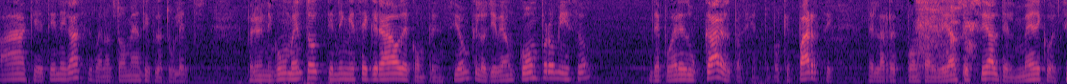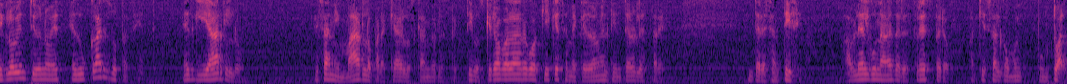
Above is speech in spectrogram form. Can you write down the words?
ah, que tiene gases, bueno, tome antiflatulentos. Pero en ningún momento tienen ese grado de comprensión que los lleve a un compromiso de poder educar al paciente, porque parte de la responsabilidad social del médico del siglo XXI es educar a su paciente, es guiarlo, es animarlo para que haga los cambios respectivos. Quiero hablar algo aquí que se me quedó en el tintero el estrés. Interesantísimo. Hablé alguna vez del estrés, pero aquí es algo muy puntual.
